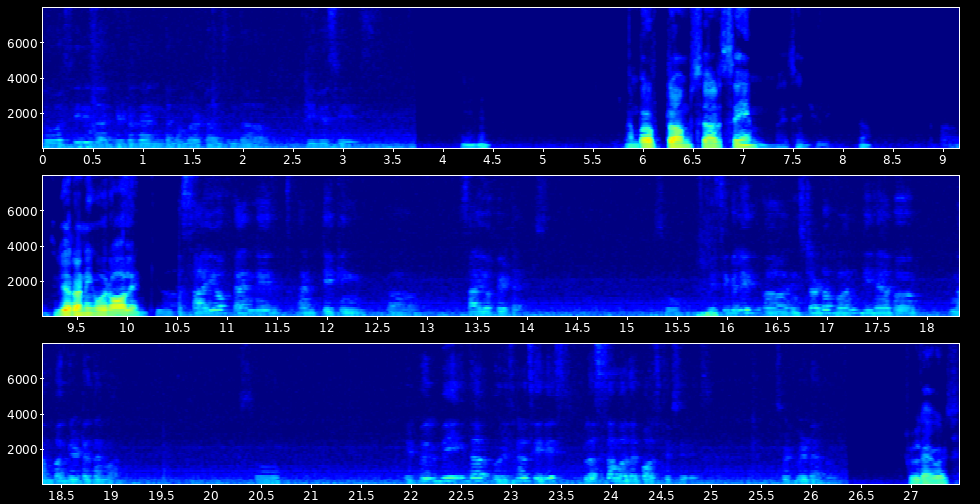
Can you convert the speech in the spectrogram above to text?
lower series are greater than the number of terms in the previous series. Mm -hmm. Number of terms are same essentially. No? We are running over all n Uh, psi of n is I am taking uh, psi of a times. So basically, uh, instead of one, we have a number greater than one. So it will be the original series plus some other positive series. So it will diverge. It will diverge.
